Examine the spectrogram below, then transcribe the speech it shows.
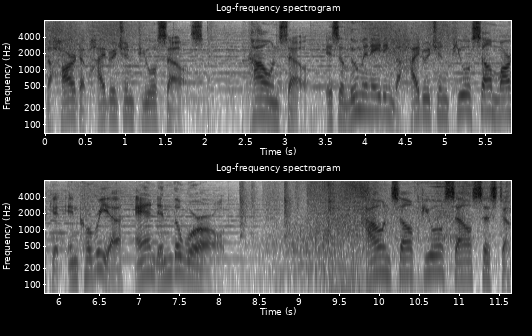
the heart of hydrogen fuel cells. Gaoncell is illuminating the hydrogen fuel cell market in Korea and in the world. Gaoncell Fuel Cell System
